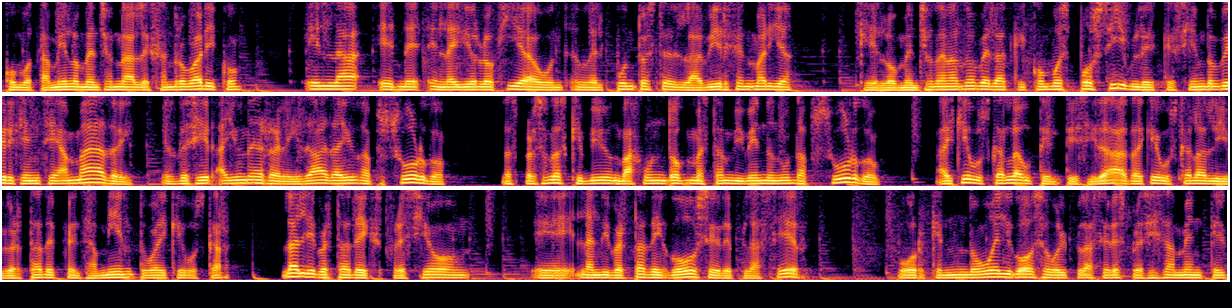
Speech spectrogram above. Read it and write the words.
como también lo menciona Alexandro Barico, en la, en, la ideología o en, el punto este de la Virgen María, que lo menciona en la novela, que cómo es posible que siendo virgen sea madre. Es decir, hay una realidad, hay un absurdo. Las personas que viven bajo un dogma están viviendo en un absurdo. Hay que buscar la autenticidad, hay que buscar la libertad de pensamiento, hay que buscar la libertad de expresión, eh, la libertad de goce, de placer. Porque no el goce o el placer es precisamente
